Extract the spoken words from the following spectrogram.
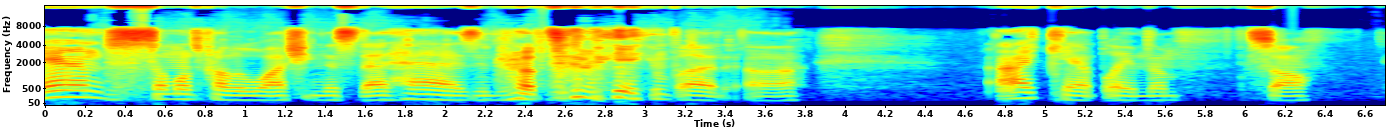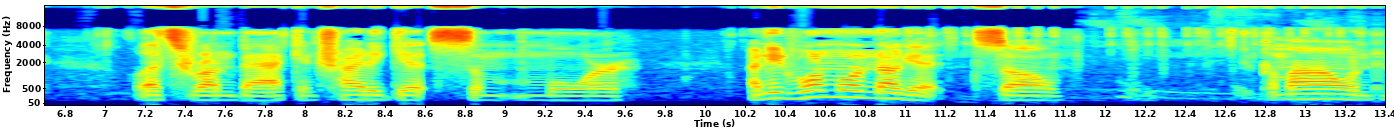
And someone's probably watching this that has interrupted me, but uh, I can't blame them. So let's run back and try to get some more. I need one more nugget, so come on.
